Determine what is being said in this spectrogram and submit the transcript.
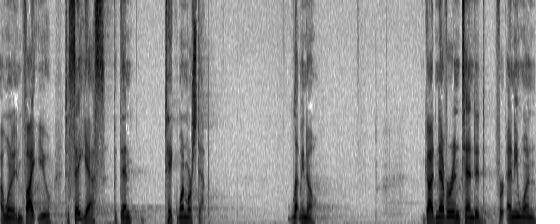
I want to invite you to say yes, but then take one more step. Let me know. God never intended for anyone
